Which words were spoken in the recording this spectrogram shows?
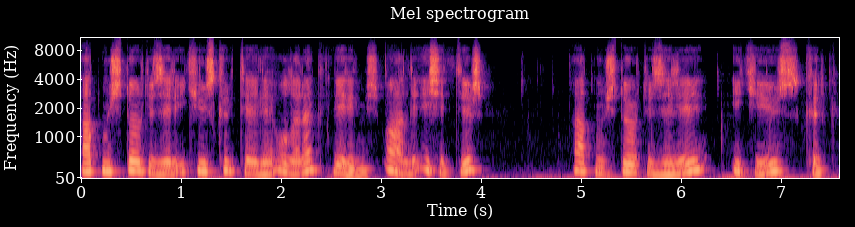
64 üzeri 240 TL olarak verilmiş. O halde eşittir 64 üzeri 240.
